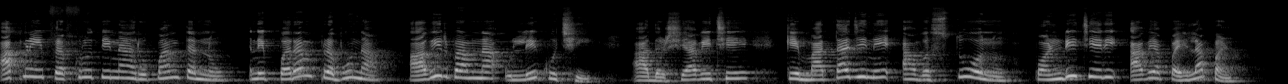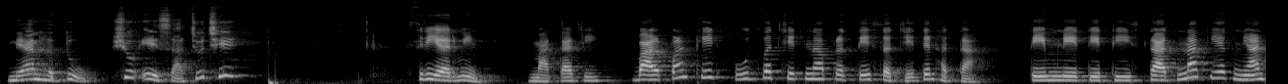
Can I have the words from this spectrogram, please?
આપણી પ્રકૃતિના રૂપાંતરનો અને પરમ પ્રભુના આવિર્ભાવના ઉલ્લેખો છે. આ દર્શાવે છે કે માતાજીને આ વસ્તુઓનું પોંડિચેરી આવ્યા પહેલાં પણ જ્ઞાન હતું. શું એ સાચું છે? શ્રી અરવિંદ, માતાજી, બાળપણથી જ ઉદ્વ ચેતના પ્રત્યે સચેતન હતા. તેમને તેથી સાધનાકીય જ્ઞાન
